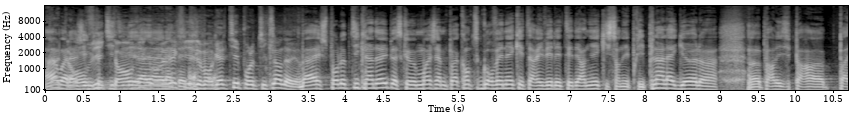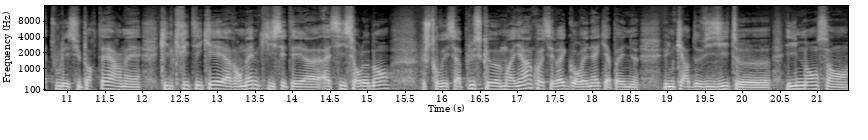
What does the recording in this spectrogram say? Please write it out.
Ah, voilà, j'ai une envie, t'as envie à Gourvenec tête. finisse devant Galtier pour le petit clin d'œil. hein. Bah, je- pour le petit clin d'œil, parce que moi, j'aime pas quand Gourvenec est arrivé l'été dernier, qui s'en est pris plein la gueule euh, euh, par les, par euh, pas tous les supporters, mais qu'il critiquait avant même qu'il s'était euh, assis sur le banc. Je trouvais ça plus que moyen, quoi. C'est vrai que Gourvenec a pas une, une carte de visite euh, immense en,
